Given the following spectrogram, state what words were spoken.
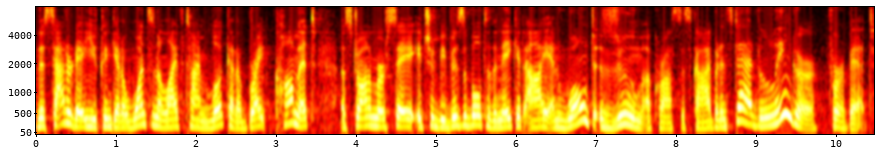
This Saturday, you can get a once in a lifetime look at a bright comet. Astronomers say it should be visible to the naked eye and won't zoom across the sky, but instead linger for a bit.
